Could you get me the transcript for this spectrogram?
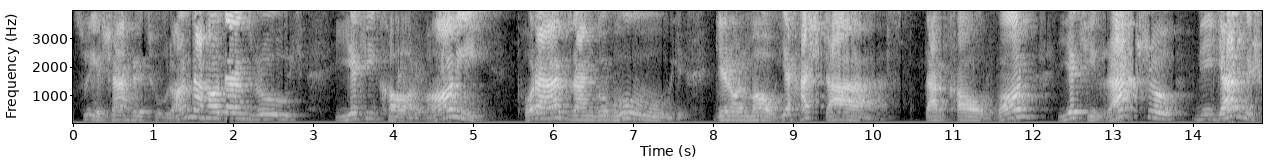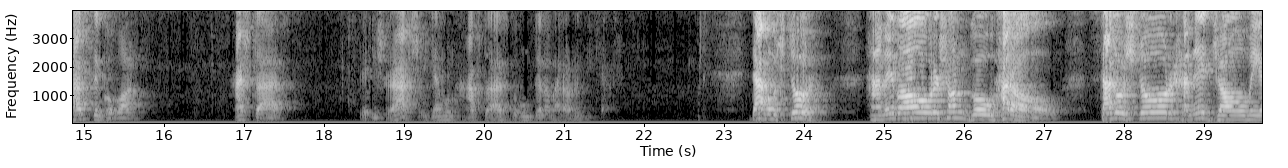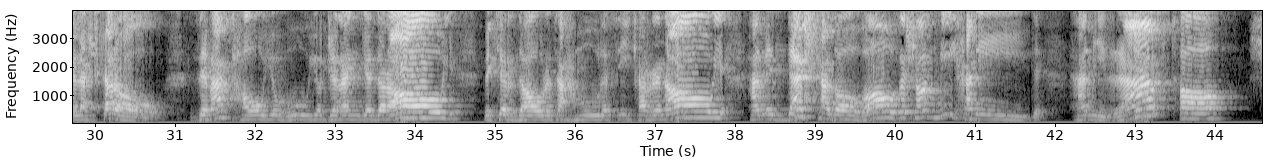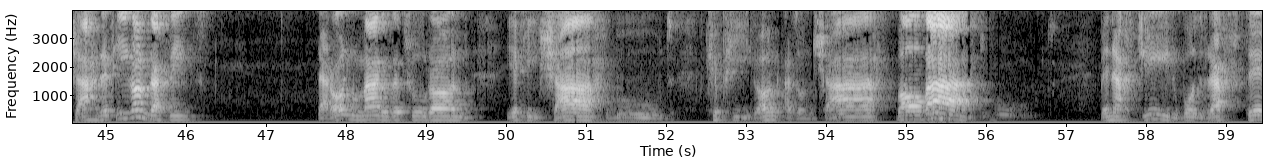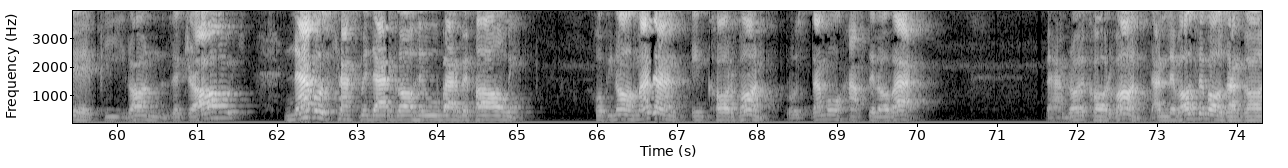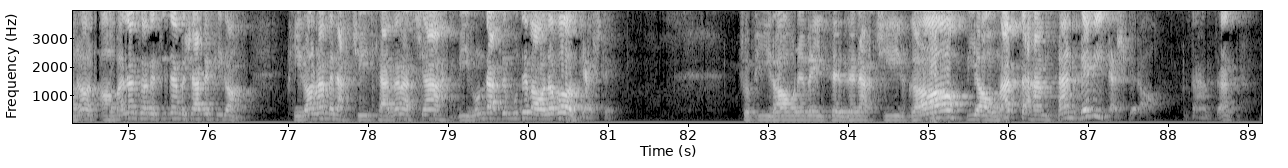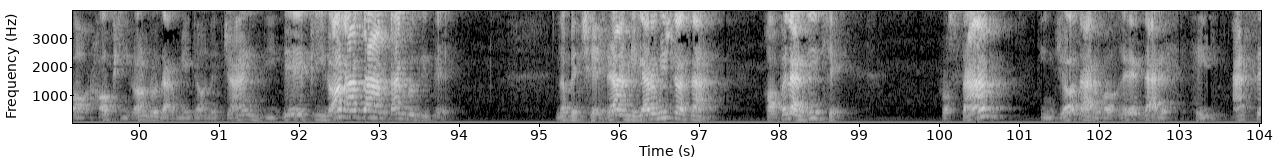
سوی شهر توران نهادند روی. یکی کاروانی پر از رنگ و بوی. گرانمایه هشت است در کاروان یکی رخش و دیگر نشست گوان. هشت اسب. یکیش رخش یکم اون هفت اسب اون دلاوران دیگر. ده اشتر همه بارشان گوهرا صد اشتر همه جامعه لشکرا زبس های و هوی و جرنگ درای به کردار تحمور سی کرنای همه دشت از آوازشان میخنید همی رفت تا شهر پیران رسید. در آن مرز توران یکی شهر بود که پیران از آن شهر بابد بود. به نخجیر بود رفته پیران ز جای نبود کس به درگاه او بر به پای. خب اینا آمدند این کاروان رستم و هفتلاور به همراه کاروان در لباس بازرگانان آمدن تا رسیدن به شهر پیران. پیران هم به نخچیر کردن از شهر بیرون رفته بوده و حالا بازگشته. چو پیران ویس ز نخچیرگاه بیامد تهمتن بدیدش به تهمتن بارها پیران رو در میدان جنگ دیده پیران هم تهمتن رو دیده. اینا به چهره هم دیگر رو می‌شناسن. قافل از این که رستم اینجا در واقع در هیئت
